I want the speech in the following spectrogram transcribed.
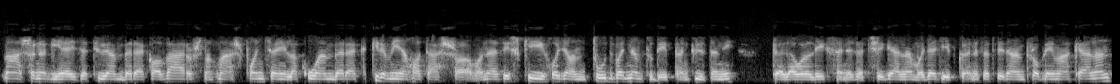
más anyagi helyzetű emberek, a városnak más pontjain lakó emberek, kire milyen hatással van ez, és ki hogyan tud vagy nem tud éppen küzdeni, például a légszennyezettség ellen, vagy egyéb környezetvédelmi problémák ellen.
